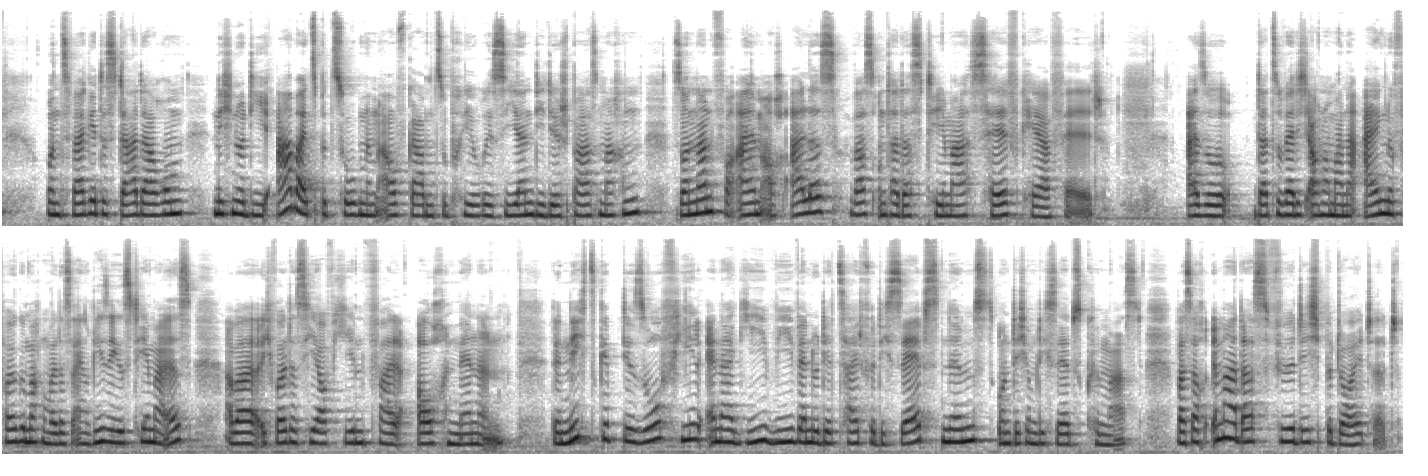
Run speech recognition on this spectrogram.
Und zwar geht es da darum, nicht nur die arbeitsbezogenen Aufgaben zu priorisieren, die dir Spaß machen, sondern vor allem auch alles, was unter das Thema Self-Care fällt. Also dazu werde ich auch noch mal eine eigene Folge machen, weil das ein riesiges Thema ist, aber ich wollte es hier auf jeden Fall auch nennen. Denn nichts gibt dir so viel Energie, wie wenn du dir Zeit für dich selbst nimmst und dich um dich selbst kümmerst, was auch immer das für dich bedeutet.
